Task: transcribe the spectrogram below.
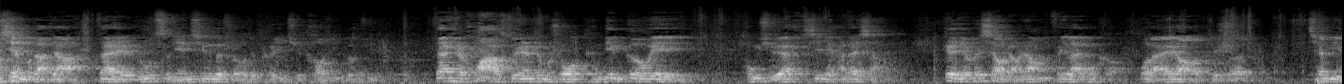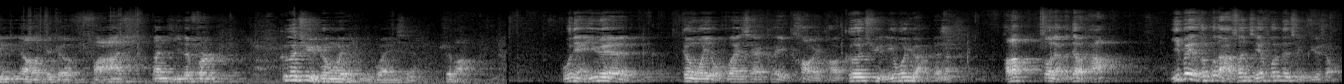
羡慕大家在如此年轻的时候就可以去靠近歌剧。但是话虽然这么说，肯定各位同学心里还在想，这就是校长让我们非来不可，不来要这个签名，要这个罚班级的分儿。歌剧跟我有什么关系啊？是吧？古典音乐跟我有关系，还可以靠一靠。歌剧离我远着呢。好了，做两个调查，一辈子不打算结婚的请举手。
